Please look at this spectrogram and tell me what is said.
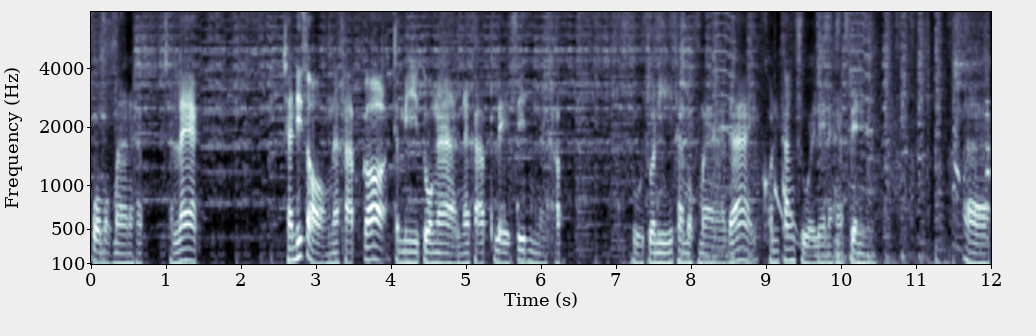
โฟมออกมานะครับ ชั้นแรก ชั้นที่2นะครับก็จะมีตัวงานนะครับเรซินนะครับดูตัวนี้ทำออกมาได้ค่อนข้างสวยเลยนะฮะเป็นอ่า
